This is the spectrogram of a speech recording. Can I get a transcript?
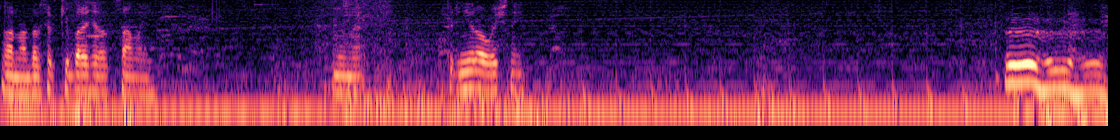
Ладно, надо все-таки брать этот самый. Именно тренировочный. Ай,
